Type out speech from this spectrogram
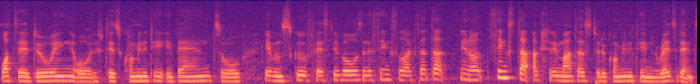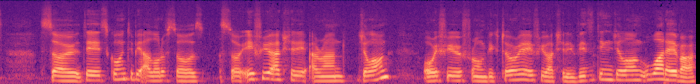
what they're doing or if there's community events or even school festivals and things like that that you know things that actually matters to the community and residents so there's going to be a lot of those so if you're actually around geelong or if you're from victoria if you're actually visiting geelong whatever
